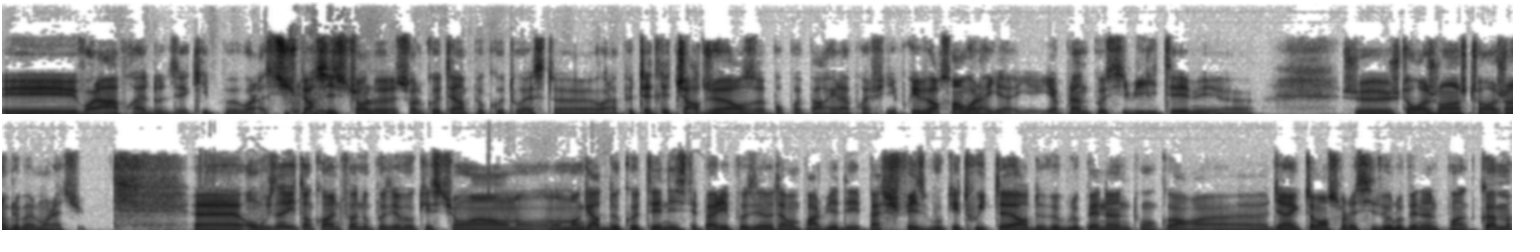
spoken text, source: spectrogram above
Et voilà, après d'autres équipes, euh, voilà. Si je persiste sur le sur le côté un peu côte ouest, euh, voilà, peut-être les Chargers pour préparer l'après Philippe Rivers. Enfin, voilà, il y a, y a, plein de possibilités, mais euh, je, je, te rejoins, je te rejoins globalement là-dessus. Euh, on vous invite encore une fois à nous poser vos questions. Hein. On, en, garde de côté. N'hésitez pas à les poser, notamment par le biais des pages Facebook et Twitter de The Blue Pennant ou encore euh, directement sur le site thebluepennant.com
